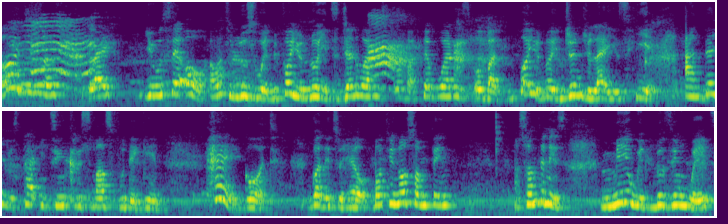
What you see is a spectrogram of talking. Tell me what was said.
Oh jesus. Like you will say oh i want to lose weight. Before you know it january is over february is over. Before you know it june july is here. And then you start eating christmas food again. Hey god god needs to help. But you know something? Something is me with losing weight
